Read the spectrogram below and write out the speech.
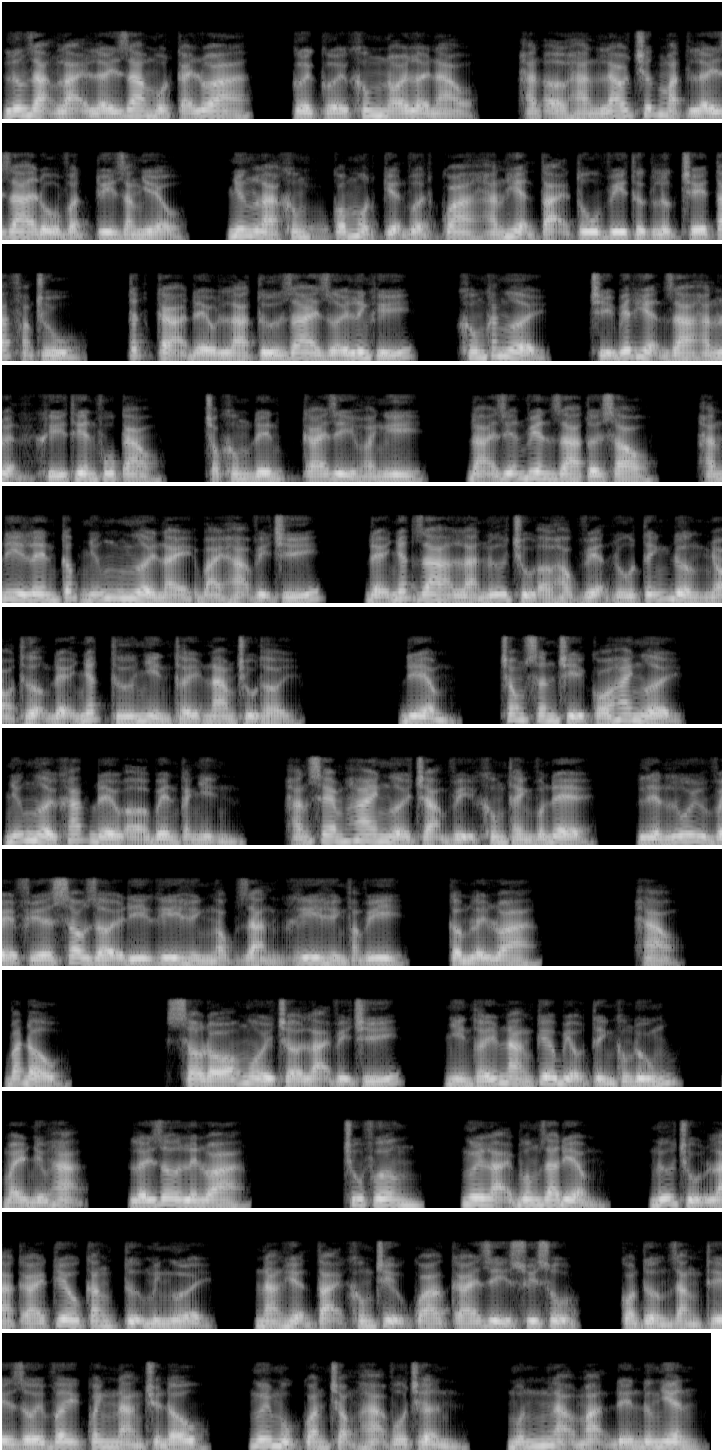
Lương dạng lại lấy ra một cái loa, cười cười không nói lời nào, hắn ở hàn lao trước mặt lấy ra đồ vật tuy rằng nhiều, nhưng là không có một kiện vượt qua hắn hiện tại tu vi thực lực chế tác phạm trù, tất cả đều là tứ giai dưới linh khí, không khác người, chỉ biết hiện ra hắn luyện khí thiên phú cao, cho không đến cái gì hoài nghi, đại diễn viên ra tới sau, hắn đi lên cấp những người này bài hạ vị trí, đệ nhất ra là nữ chủ ở học viện đú tĩnh đường nhỏ thượng đệ nhất thứ nhìn thấy nam chủ thời. Điểm, trong sân chỉ có hai người, những người khác đều ở bên cạnh nhìn, hắn xem hai người chạm vị không thành vấn đề, liền lui về phía sau rời đi ghi hình ngọc giản ghi hình phạm vi, cầm lấy loa. Hảo, bắt đầu. Sau đó ngồi trở lại vị trí, nhìn thấy nàng kêu biểu tình không đúng, mày nhíu hạ, lấy dơ lên loa. Chu Phương, ngươi lại buông ra điểm, nữ chủ là cái kêu căng tự mình người, nàng hiện tại không chịu quá cái gì suy sụp, còn tưởng rằng thế giới vây quanh nàng chuyển đâu, ngươi mục quan trọng hạ vô trần, muốn ngạo mạn đến đương nhiên.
